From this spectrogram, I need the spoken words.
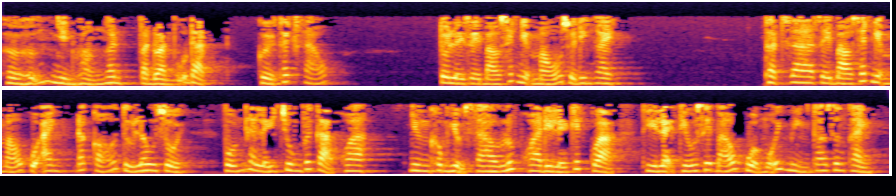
hờ hững nhìn Hoàng Ngân và đoàn Vũ Đạt, cười khách sáo. Tôi lấy giấy báo xét nghiệm máu rồi đi ngay. Thật ra giấy báo xét nghiệm máu của anh đã có từ lâu rồi, vốn là lấy chung với cả khoa, nhưng không hiểu sao lúc khoa đi lấy kết quả thì lại thiếu giấy báo của mỗi mình Cao Dương Thành.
